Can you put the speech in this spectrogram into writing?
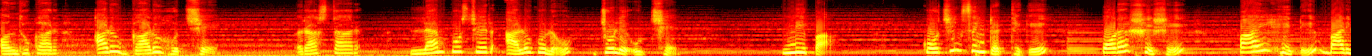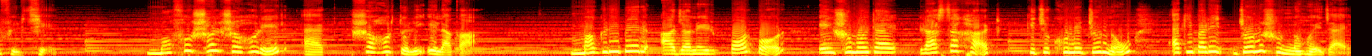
অন্ধকার আরও গাঢ় হচ্ছে। রাস্তার ল্যাম্পপোস্টের আলোগুলো জ্বলে উঠছে। নিপা, কোচিং সেন্টার থেকে পড়ার শেষে পায়ে হেঁটে বাড়ি ফিরছে। মফস্বল শহরের এক শহরতলি এলাকা। মাগরিবের আজানের পরপর এই সময়টায় রাস্তাঘাট কিছুক্ষণের জন্য একেবারে জনশূন্য হয়ে যায়।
